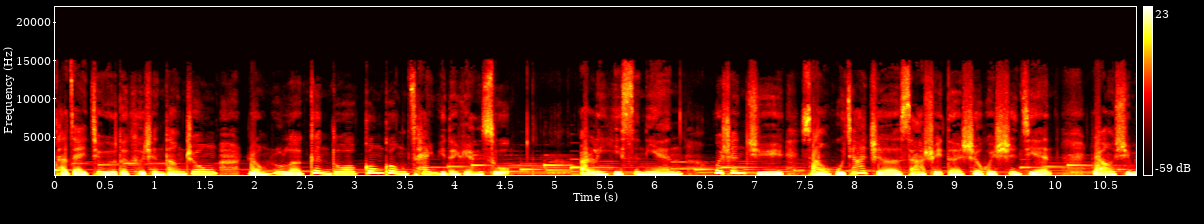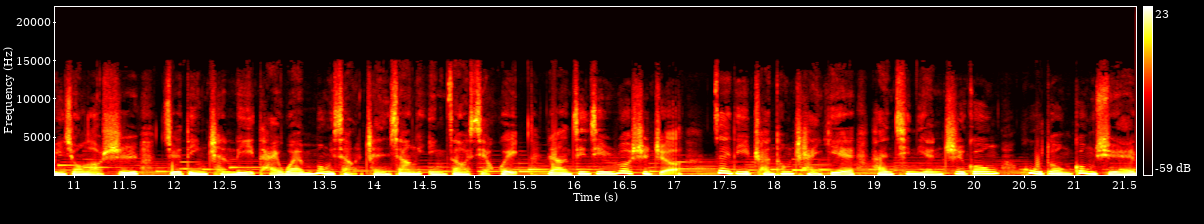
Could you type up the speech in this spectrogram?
他在旧有的课程当中融入了更多公共参与的元素。二零一四年，卫生局向胡家哲洒水的社会事件，让徐敏雄老师决定成立台湾梦想城乡营造协会，让经济弱势者。在地传统产业和青年志工互动共学，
